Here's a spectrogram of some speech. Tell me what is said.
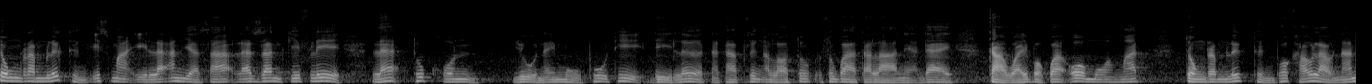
จงรำลึกถึงอิสมาอิลและอันยาซะและซันกิฟลีและทุกคน อยู่ในหมู่ผู้ที่ดีเลิศนะครับ ซึ่งอัลลอฮฺสุบาตาลาเนี่ยได้กล่าวไว้บอกว่าโอ้มูฮัมมัดจงรำลึกถึงพวกเขาเหล่านั้น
